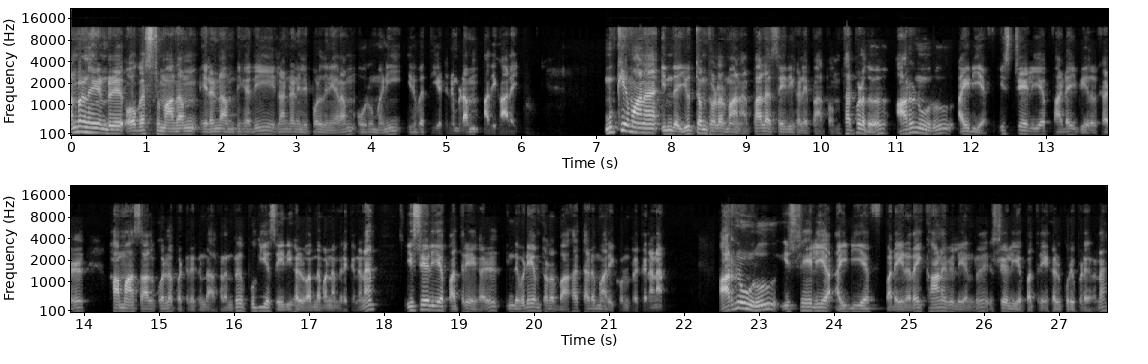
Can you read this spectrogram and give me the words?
நண்பர்களே இன்று ஆகஸ்ட் மாதம் இரண்டாம் திகதி லண்டனில் இப்பொழுது நேரம் ஒரு மணி இருபத்தி எட்டு நிமிடம் அதிகாலை. முக்கியமான இந்த யுத்தம் தொடர்பான பல செய்திகளை பார்ப்போம். தற்பொழுது அறுநூறு ஐடிஎஃப் இஸ்ரேலிய படை வீரர்கள் ஹமாஸால் கொல்லப்பட்டிருக்கின்றார்கள் என்று புதிய செய்திகள் வந்த வண்ணம் இருக்கின்றன. இஸ்ரேலிய பத்திரிகைகள் இந்த விடயம் தொடர்பாக தடுமாறி கொண்டிருக்கின்றன. அறுநூறு இஸ்ரேலிய ஐடிஎஃப் படையினரை காணவில்லை என்று இஸ்ரேலிய பத்திரிகைகள் குறிப்பிடுகின்றன.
